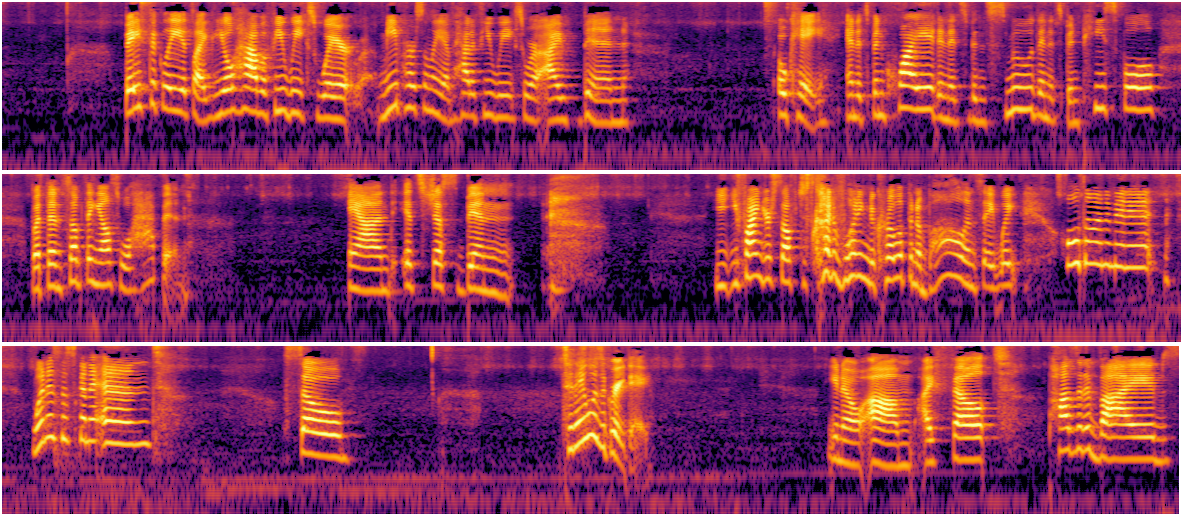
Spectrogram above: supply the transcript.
Basically it's like you'll have a few weeks where me personally i've had a few weeks where i've been okay and it's been quiet and it's been smooth and it's been peaceful but then something else will happen and it's just been you, you find yourself just kind of wanting to curl up in a ball and say wait hold on a minute. When is this going to end? So today was a great day. You know um, i felt positive vibes.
